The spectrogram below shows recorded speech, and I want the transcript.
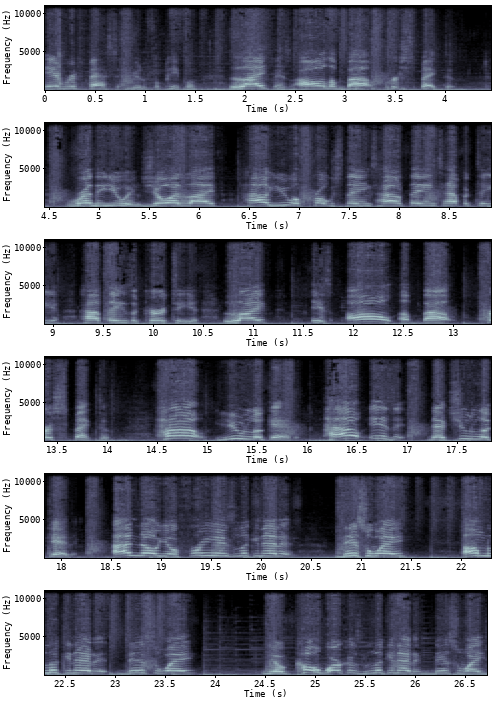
every facet, beautiful people, life is all about perspective. Whether you enjoy life, how you approach things, how things happen to you, how things occur to you. Life is all about perspective. How you look at it. How is it that you look at it? I know your friends looking at it this way. I'm looking at it this way. Your co-workers looking at it this way.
